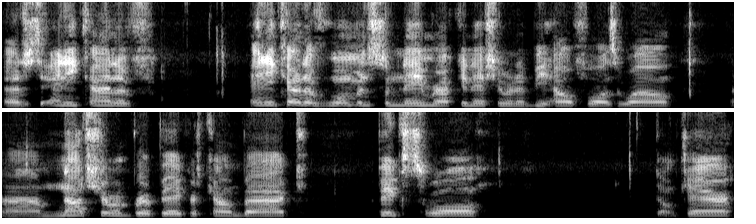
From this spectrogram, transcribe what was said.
Uh, just any kind of any kind of woman, some name recognition would be helpful as well. Um, not sure when Britt Baker's coming back. Big Swole, don't care.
